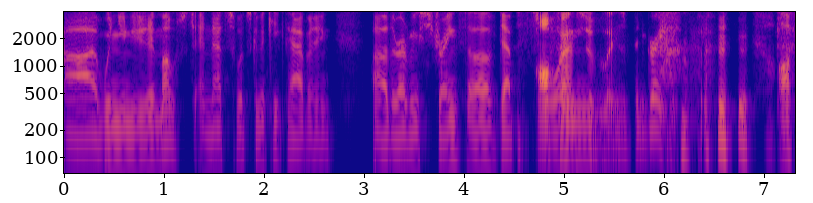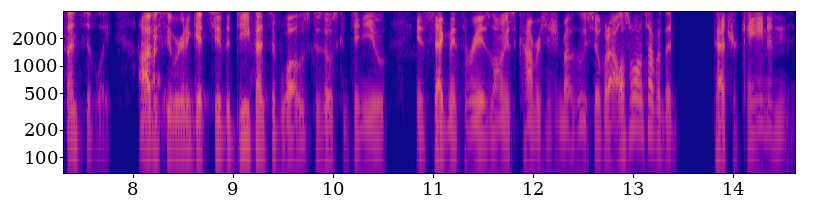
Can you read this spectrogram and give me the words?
uh, when you needed it most, and that's what's going to keep happening. Uh, the Red Wings' strength of depth Offensively. has been great. Offensively, Right. obviously, we're going to get to the defensive woes because those continue in segment three, as long as the conversation about Husso. But I also want to talk about the Patrick Kane and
